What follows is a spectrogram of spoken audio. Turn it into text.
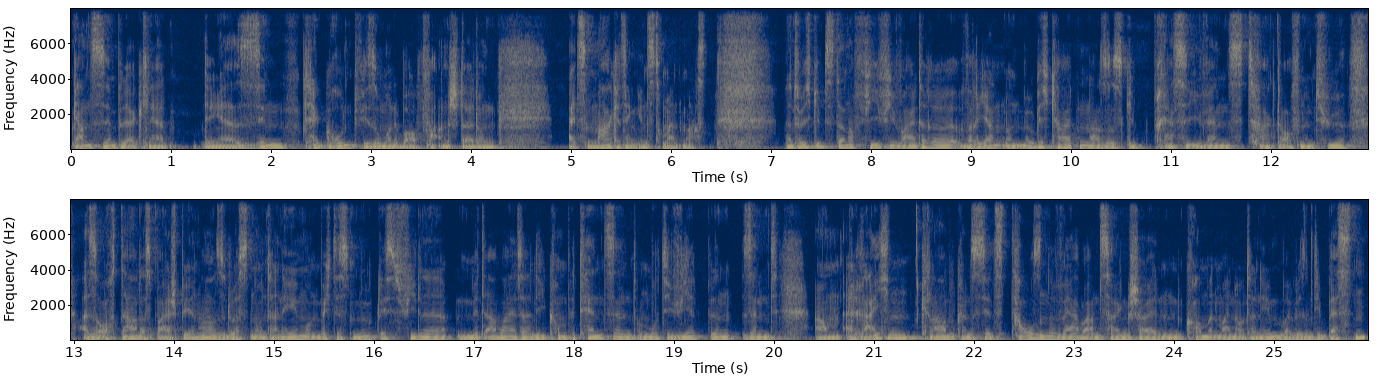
ganz simpel erklärt der Sinn, der Grund, wieso man überhaupt Veranstaltungen als Marketinginstrument macht. Natürlich gibt es da noch viel, viel weitere Varianten und Möglichkeiten. Also es gibt Presseevents, Tag der offenen Tür. Also auch da das Beispiel. Ne? Also du hast ein Unternehmen und möchtest möglichst viele Mitarbeiter, die kompetent sind und motiviert bin, sind, ähm, erreichen. Klar, du könntest jetzt tausende Werbeanzeigen schalten, komm in meine Unternehmen, weil wir sind die Besten.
